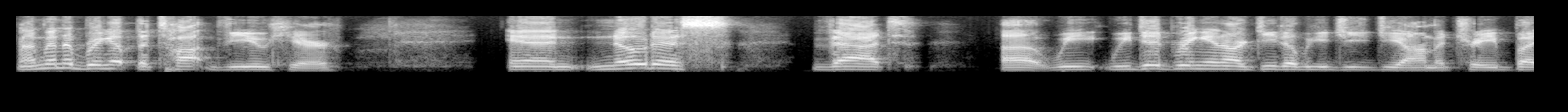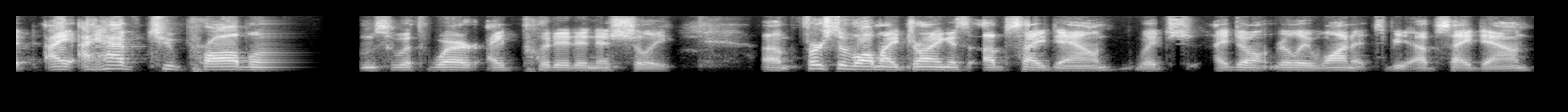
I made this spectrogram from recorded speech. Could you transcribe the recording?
I'm going to bring up the top view here and notice that uh, we, we did bring in our DWG geometry, but I, I have two problems with where I put it initially. Um, first of all, my drawing is upside down, which I don't really want it to be upside down.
